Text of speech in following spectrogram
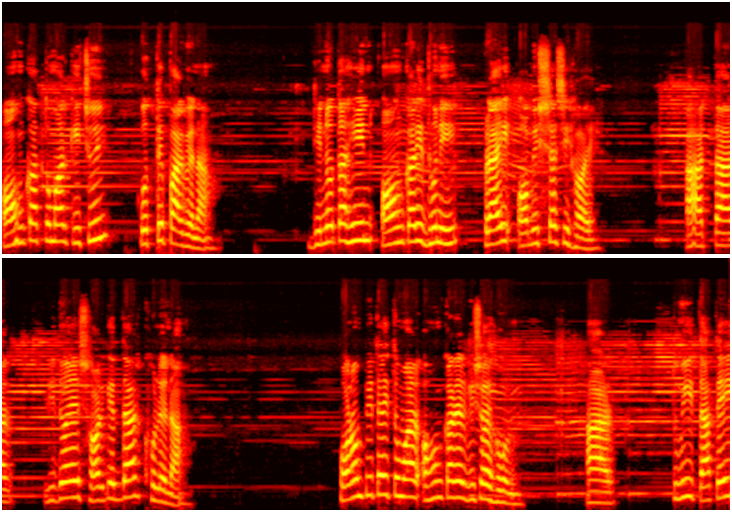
অহংকার তোমার কিছুই করতে পারবে না। দীনতাহীন অহংকারী ধ্বনি প্রায় অবিশ্বাসী হয়, আর তার হৃদয়ে স্বর্গের দ্বার খোলে না। পরমপিতাই তোমার অহংকারের বিষয় হন, আর তুমি তাতেই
